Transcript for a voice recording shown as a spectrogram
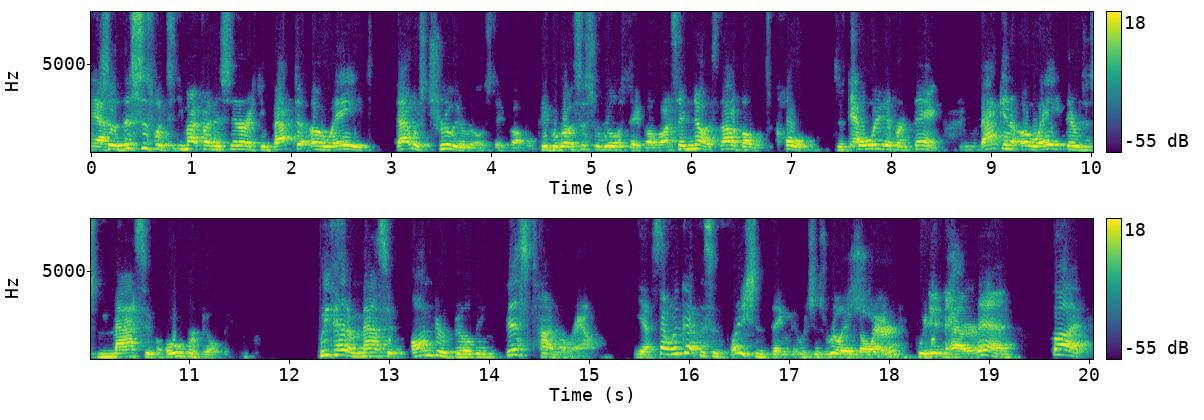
Yeah. so this is what you might find this interesting. Back to 08, that was truly a real estate bubble. People go, is this a real estate bubble? I say, no, it's not a bubble. It's cold. It's a Yeah. totally different thing. Mhm. Back in 08, there was this massive overbuilding. We've had a massive underbuilding this time around. Yes. Now we've got this inflation thing, which is really annoying. Sure. We didn't have Sure. then, but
